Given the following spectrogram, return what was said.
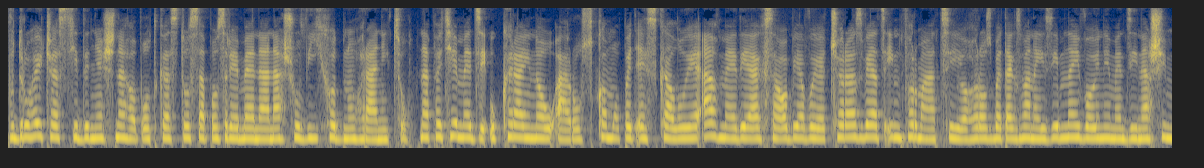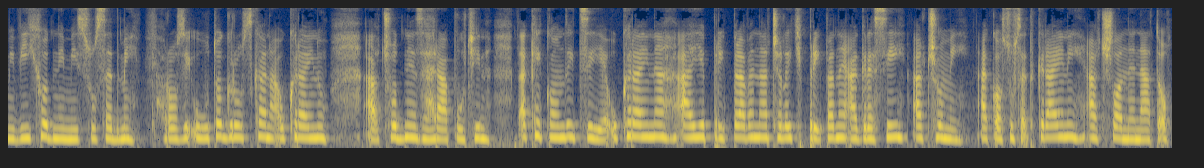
V druhej časti dnešného podcastu sa pozrieme na našu východnú hranicu. Napätie medzi Ukrajinou a Ruskom opäť eskaluje a v médiách sa objavuje čoraz viac informácií o hrozbe tzv. zimnej vojny medzi našimi východnými susedmi. Hrozí útok Ruska na Ukrajinu a čo dnes hrá Putin? V akej kondícii je Ukrajina a je pripravená čeliť prípadnej agresii a čo my, ako sused krajiny a člen NATO?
